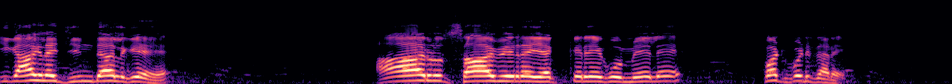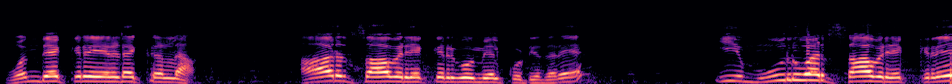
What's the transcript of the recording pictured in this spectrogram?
ಈಗಾಗಲೇ ಜಿಂದಾಲ್ಗೆ ಆರು ಸಾವಿರ ಎಕರೆಗೂ ಮೇಲೆ ಕೊಟ್ಬಿಟ್ಟಿದ್ದಾರೆ. ಒಂದು ಎಕರೆ, ಎರಡು ಎಕರೆ ಅಲ್ಲ, ಆರು ಸಾವಿರ ಎಕರೆಗೂ ಮೇಲೆ ಕೊಟ್ಟಿದ್ದಾರೆ. ಈ ಮೂರುವರೆ ಸಾವಿರ ಎಕರೆ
